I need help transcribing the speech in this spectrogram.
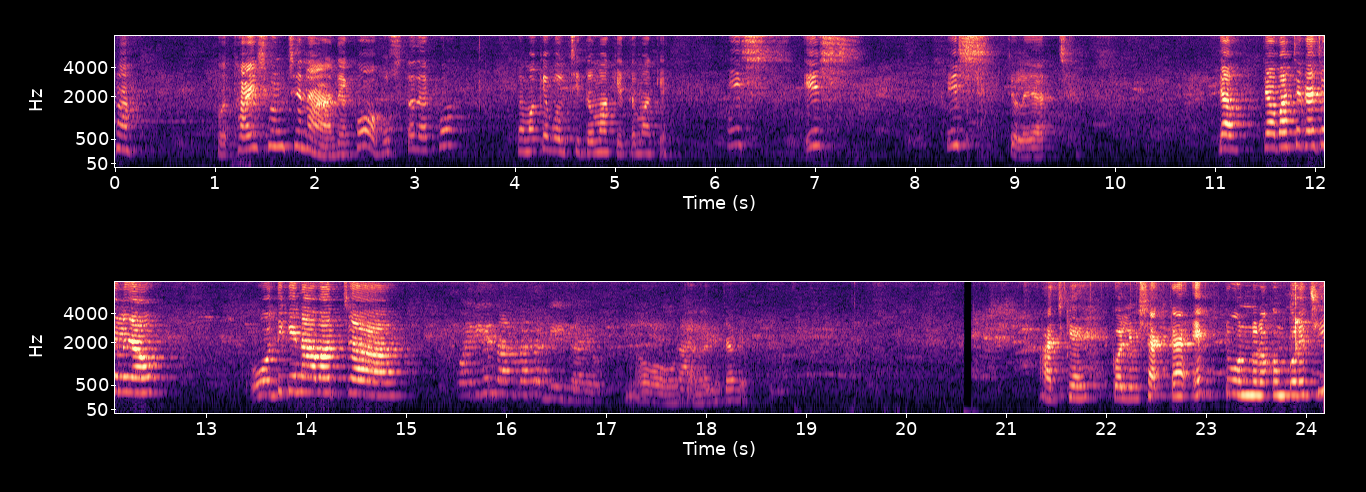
হ্যাঁ কোথায় শুনছে না? দেখো অবস্থা দেখো। তোমাকে বলছি তোমাকে তোমাকে। ইস ইস ইস চলে যাচ্ছে। যাও যাও বাচ্চার কাছে চলে যাও। ওদিকে না বাচ্চা। ওইদিকে জানলাটা দিয়ে যায় ও। ও জানাতে যাবে। আজকে কলমি শাকটা একটু অন্যরকম করেছি,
